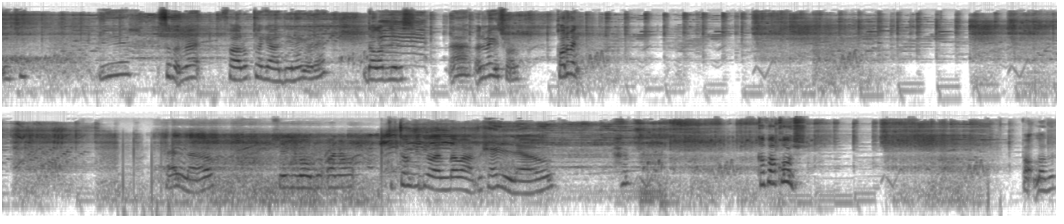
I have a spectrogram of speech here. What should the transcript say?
3, 2, 1, 0 ve Faruk da geldiğine göre dalabiliriz. Ha, önüme geç Faruk. Koru beni. Hello. Şey gibi oldu. O TikTok videolarında vardı. Hello. Kafa koş. Patladı.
